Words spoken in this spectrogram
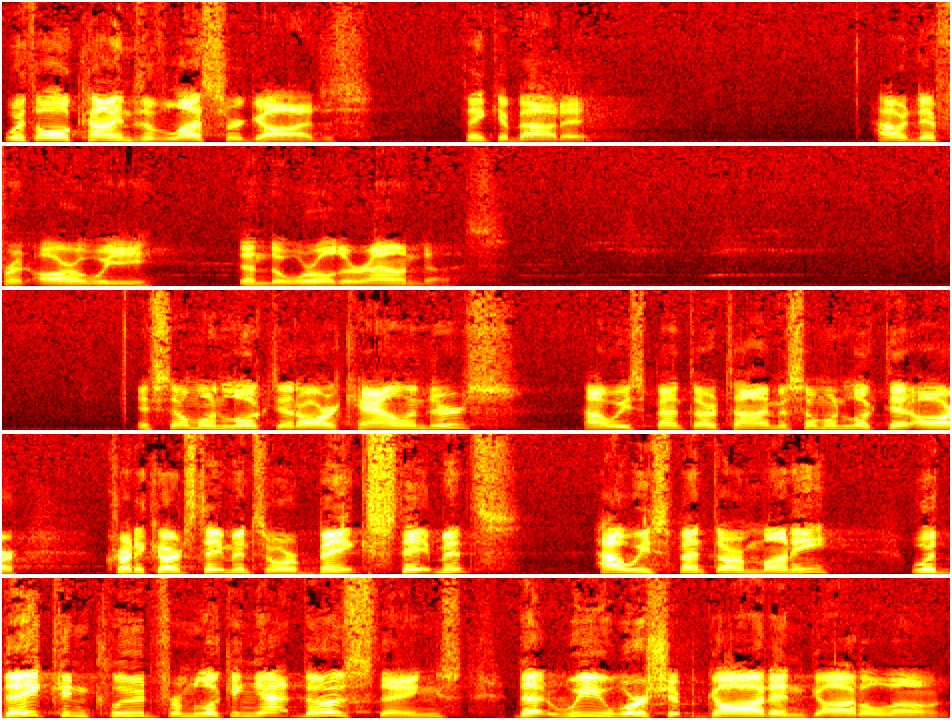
with all kinds of lesser gods. Think about it. How different are we than the world around us? If someone looked at our calendars, how we spent our time, if someone looked at our credit card statements or bank statements, how we spent our money, would they conclude from looking at those things that we worship God and God alone?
